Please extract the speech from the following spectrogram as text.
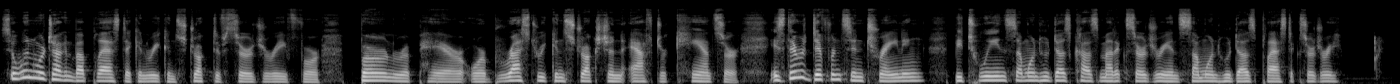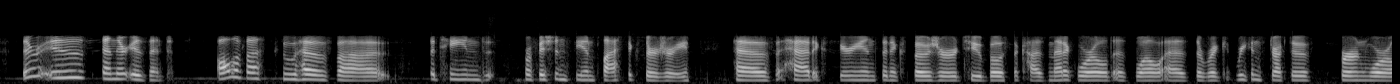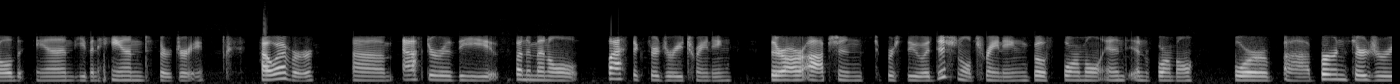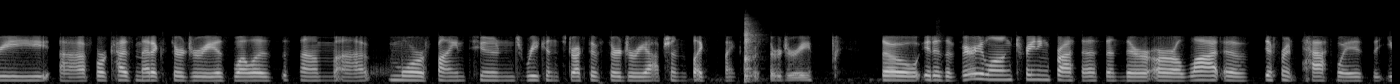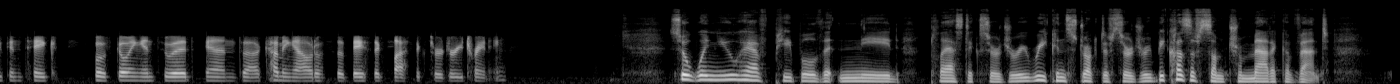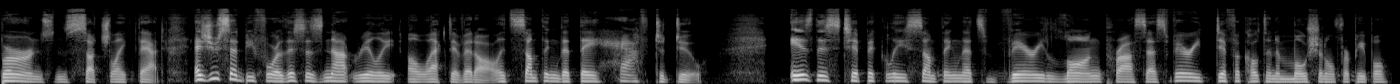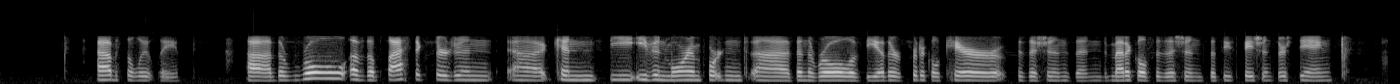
So, when we're talking about plastic and reconstructive surgery for burn repair or breast reconstruction after cancer, is there a difference in training between someone who does cosmetic surgery and someone who does plastic surgery? There is, and there isn't. All of us who have uh, attained proficiency in plastic surgery have had experience and exposure to both the cosmetic world as well as the re- reconstructive burn world and even hand surgery. However, um, after the fundamental plastic surgery training, there are options to pursue additional training, both formal and informal, for uh, burn surgery, uh, for cosmetic surgery, as well as some uh, more fine tuned reconstructive surgery options like microsurgery. So it is a very long training process, and there are a lot of different pathways that you can take, both going into it and uh, coming out of the basic plastic surgery training. So, when you have people that need plastic surgery, reconstructive surgery because of some traumatic event, burns and such like that, as you said before, this is not really elective at all. It's something that they have to do. Is this typically something that's very long process, very difficult and emotional for people? Absolutely. Uh, the role of the plastic surgeon uh, can be even more important uh, than the role of the other critical care physicians and medical physicians that these patients are seeing.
